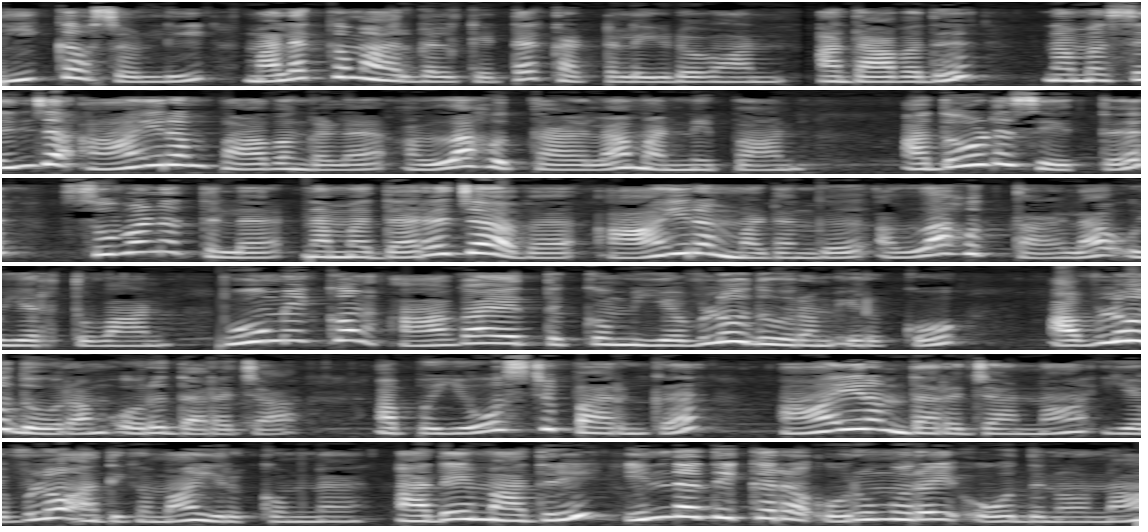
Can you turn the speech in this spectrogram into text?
நீக்க சொல்லி மலக்குமார்கள் கிட்ட கட்டளையிடுவான். அதாவது நம்ம செஞ்ச ஆயிரம் பாவங்களை அல்லாஹு தாலா மன்னிப்பான். அதோடு சேர்த்து சுவனத்துல நம்ம தரஜாவை ஆயிரம் மடங்கு அல்லாஹு தாலா உயர்த்துவான். பூமிக்கும் ஆகாயத்துக்கும் எவ்வளோ தூரம் இருக்கோ அவ்வளோ தூரம் ஒரு தரஜா. அப்போ யோசிச்சு பாருங்க ஆயிரம் தரஜான்னா எவ்வளோ அதிகமா இருக்கும்னு? அதே மாதிரி இந்த திக்கரை ஒரு முறை ஓதுனோம்னா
